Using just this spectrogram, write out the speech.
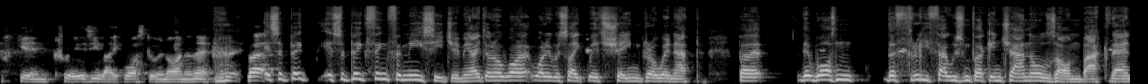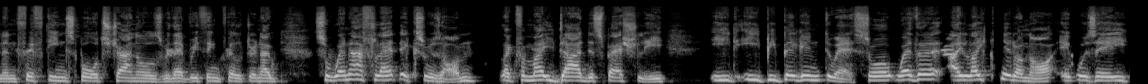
Fucking crazy, like what's going on in there? But it's a big, it's a big thing for me, see Jimmy. I don't know what what it was like with Shane growing up, but there wasn't the 3000 fucking channels on back then and 15 sports channels with everything filtering out. So when athletics was on, like for my dad especially, he'd he'd be big into it. So whether I liked it or not, it was a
